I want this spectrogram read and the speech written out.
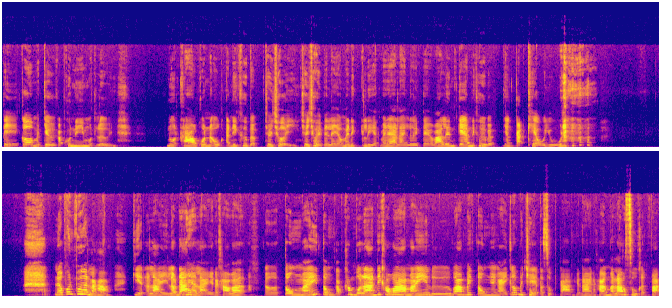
แต่ก็มาเจอกับคนนี้หมดเลย หนวดคราวคนหน้าอก อันนี้คือแบบเฉยเฉยเฉยเฉยๆไปแล้วไม่ได้เกลียดไม่ได้อะไรเลย แต่ว่าเล่นแก้มนี่คือแบบยังกัดแขวอยู่แล้วเพื่อนๆล่ะคะ เกลียดอะไรแล้วได้อะไรนะคะว่าเออตรงไหมตรงกับคำโบราณที่เขาว่าไหมหรือว่าไม่ตรงยังไงก็มาแชร์ประสบการณ์กันได้นะคะ มาเล่าสู่กันฟัง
